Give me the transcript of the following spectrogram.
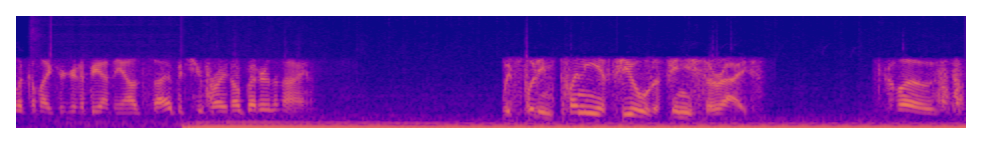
Looking like you're going to be on the outside, but you probably know better than I. We've put in plenty of fuel to finish the race. Closed.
